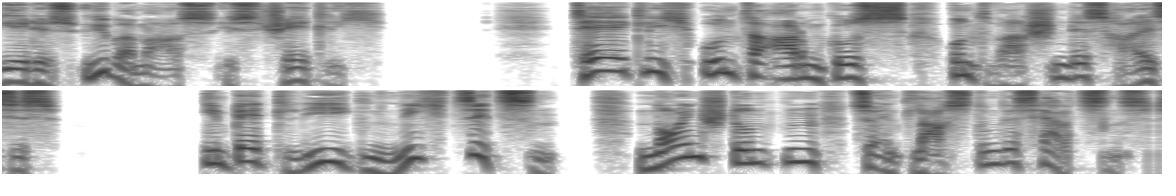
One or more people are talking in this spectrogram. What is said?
Jedes Übermaß ist schädlich. Täglich Unterarmguss und Waschen des Halses. Im Bett liegen, nicht sitzen. Neun Stunden zur Entlastung des Herzens.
